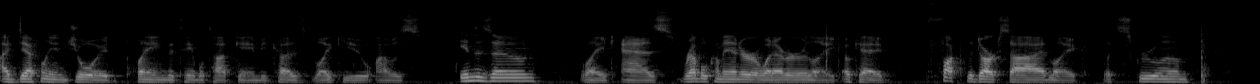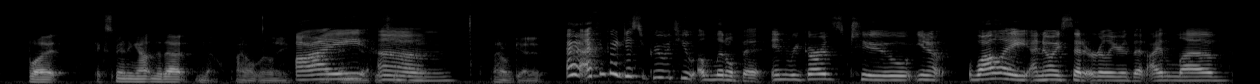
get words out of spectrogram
I definitely enjoyed playing the tabletop game because like you, I was in the zone, like as rebel commander or whatever. Like okay, fuck the dark side, like let's screw them. But expanding out into that, no, I don't really. I um I don't get it. I, I think I disagree with you a little bit in regards to, you know, while I I know I said earlier that I loved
